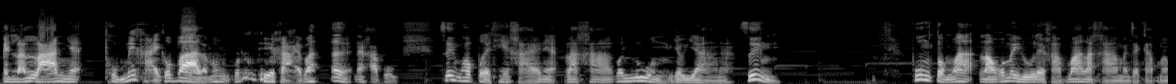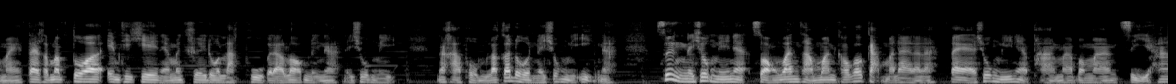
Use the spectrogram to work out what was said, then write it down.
เป็นล้านล้านเงี้ยผมไม่ขายก็บ้าแล้วผมก็ต้องเทขายปะเออนะครับผมซึ่งพอเปิดเทขายเนี่ยราคาก็ล่วงยาวๆนะซึ่งพุ่งตรงว่าเราก็ไม่รู้เลยครับว่าราคามันจะกลับมาไหมแต่สำหรับตัว MTK เนี่ยมันเคยโดนลักพูไปแล้วรอบหนึ่งนะในช่วงนี้ นะครับผมแล้วก็โดนในช่วงนี้อีกนะซึ่งในช่วงนี้เนี่ยสวันสามวันเขาก็กลับมาได้แล้วนะแต่ช่วงนี้เนี่ยผ่านมาประมาณ4ี่ห้า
